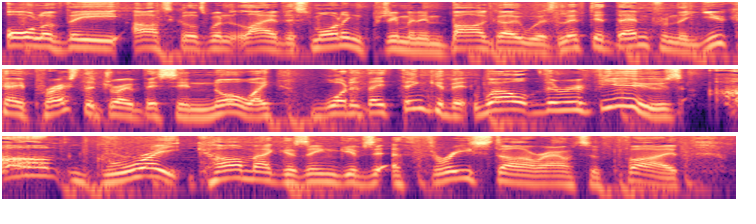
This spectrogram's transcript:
All of the articles went live this morning. Presuming an embargo was lifted then from the UK press that drove this in Norway. What did they think of it? Well, the reviews aren't great. Car Magazine gives it a three star out of five.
